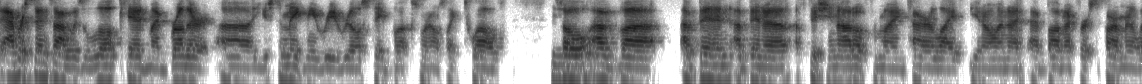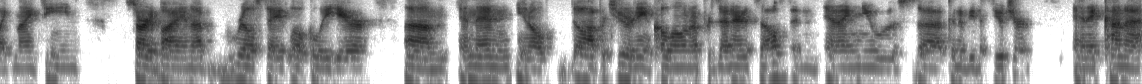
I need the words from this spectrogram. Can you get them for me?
ever since i was a little kid my brother uh, used to make me read real estate books when i was like 12 mm-hmm. so i've uh, i've been i've been a aficionado for my entire life you know and I, I, bought my first apartment at like 19 started buying up real estate locally here. Um, and then you know the opportunity in Kelowna presented itself and, and i knew it was uh, going to be the future. And it kind of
